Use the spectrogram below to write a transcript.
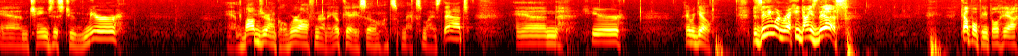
and change this to mirror And Bob's your uncle. We're off and running. Okay, so let's maximize that. And here, there we go. Does anyone recognize this? Couple people, yeah.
